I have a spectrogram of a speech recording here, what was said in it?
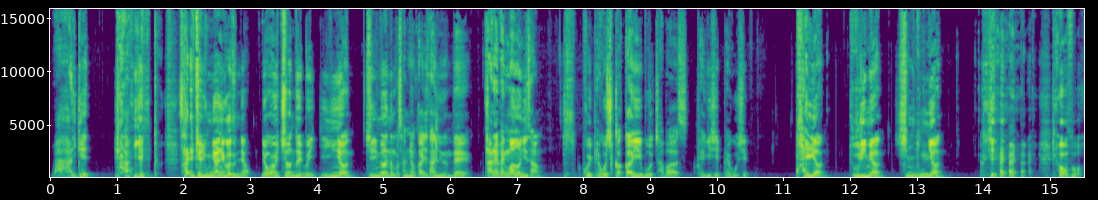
와 이게 야 이게 사립초 6년이거든요. 영어 유치원도 뭐 2년 길면은 뭐 3년까지 다니는데 달에 100만 원 이상 거의 150 가까이 뭐 잡아 120, 150, 8년 둘이면 16년 형 뭐,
